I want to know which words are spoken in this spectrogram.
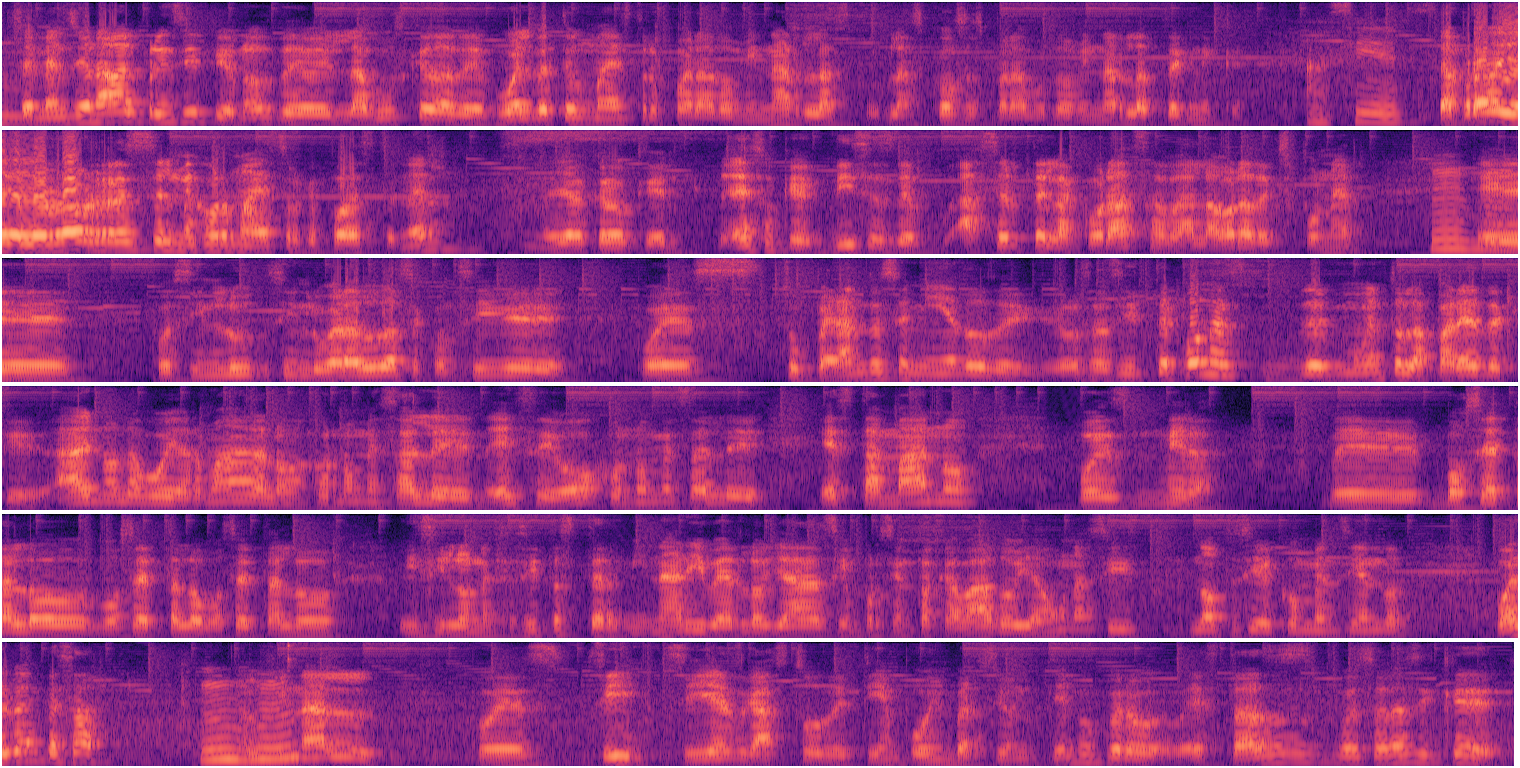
Se mencionaba al principio, ¿no? De la búsqueda de vuélvete un maestro para dominar las, las cosas, para dominar la técnica. Así es. La prueba y el error es el mejor maestro que puedas tener. Yo creo que eso que dices de hacerte la coraza a la hora de exponer, eh, pues sin, sin lugar a dudas se consigue pues superando ese miedo de, o sea, si te pones de momento la pared de que, ay, no la voy a armar, a lo mejor no me sale ese ojo, no me sale esta mano, pues mira, eh, bocétalo, bocétalo, bocétalo, y si lo necesitas terminar y verlo ya 100% acabado y aún así no te sigue convenciendo, vuelve a empezar. Al final, pues sí, sí es gasto de tiempo, inversión de tiempo, pero estás, pues ahora sí que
